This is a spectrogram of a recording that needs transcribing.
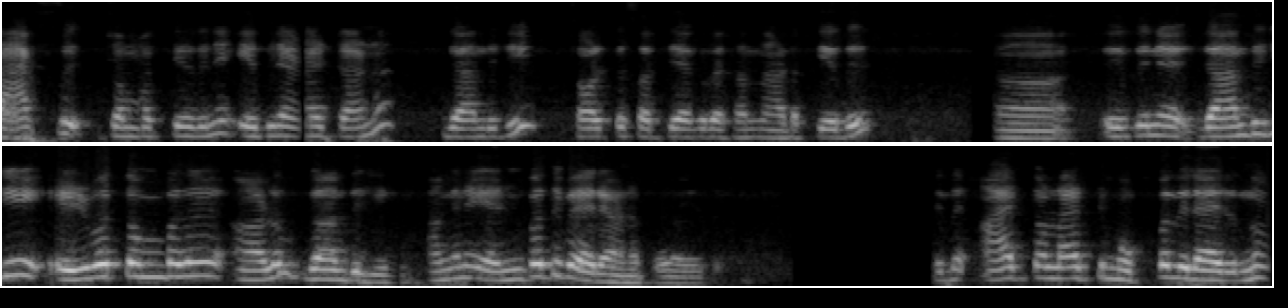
ടാക്സ് ചുമത്തിയതിന് എതിരായിട്ടാണ് ഗാന്ധിജി സോൾട്ട് സത്യാഗ്രഹം നടത്തിയത്. ഇതിന് ഗാന്ധിജി എഴുപത്തൊമ്പത് ആളും ഗാന്ധിജി. അങ്ങനെ എൺപത് പേരാണ് പോയത്. ഇത് ആയിരത്തി തൊള്ളായിരത്തി മുപ്പതിലായിരുന്നു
